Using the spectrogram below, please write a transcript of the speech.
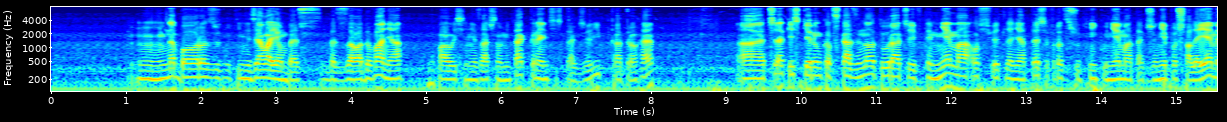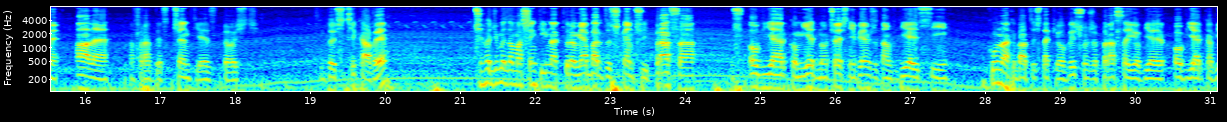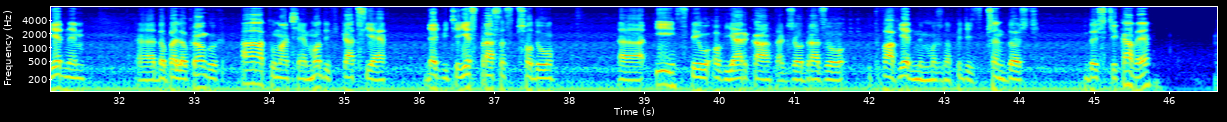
Mm, No bo rozrzutniki nie działają bez, bez załadowania. Wały się nie zaczną i tak kręcić, także lipka trochę. E, czy jakieś kierunkowskazy? No tu raczej w tym nie ma. Oświetlenia też w rozrzutniku nie ma, także nie poszalejemy, ale naprawdę sprzęt jest dość, dość ciekawy. Przechodzimy do maszynki, na którą ja bardzo czekałem, czyli prasa z owijarką jednocześnie. Wiem, że tam w DLC Kuna chyba coś takiego wyszło, że prasa i owijar, owijarka w jednym e, do bel okrągłych, a tu macie modyfikację. Jak widzicie jest prasa z przodu e, i z tyłu owijarka, także od razu dwa w jednym można powiedzieć, sprzęt dość, dość ciekawy.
